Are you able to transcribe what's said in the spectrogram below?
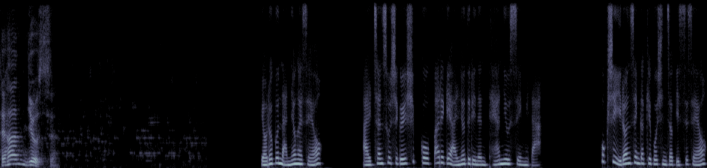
대한 뉴스 여러분 안녕하세요. 알찬 소식을 쉽고 빠르게 알려드리는 대한 뉴스입니다. 혹시 이런 생각해 보신 적 있으세요?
